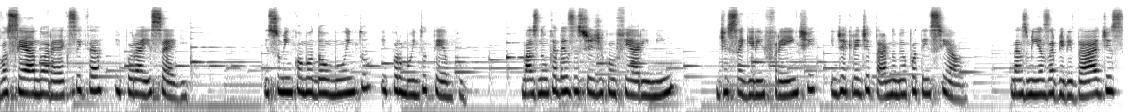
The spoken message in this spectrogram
Você é anoréxica e por aí segue. Isso me incomodou muito e por muito tempo, mas nunca desisti de confiar em mim, de seguir em frente e de acreditar no meu potencial, nas minhas habilidades,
